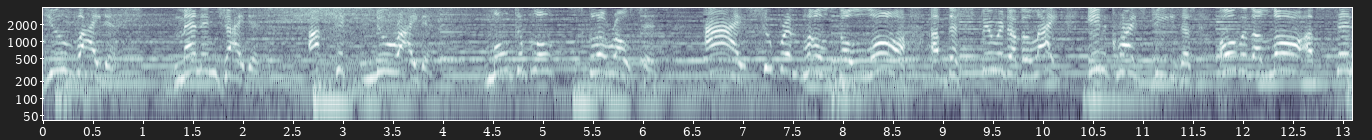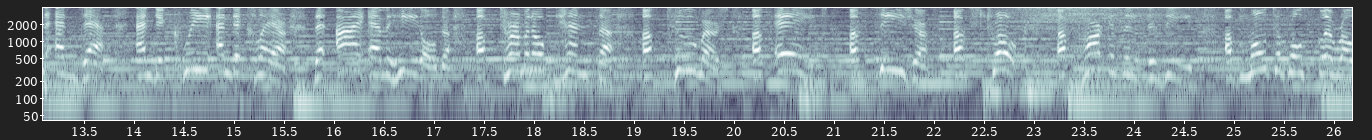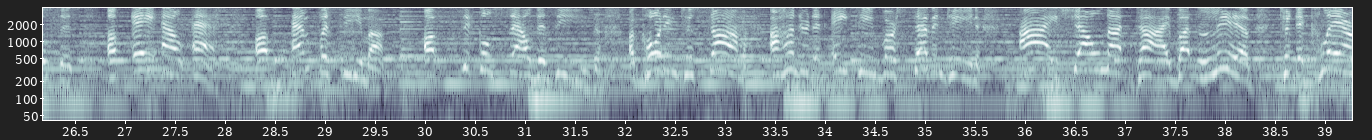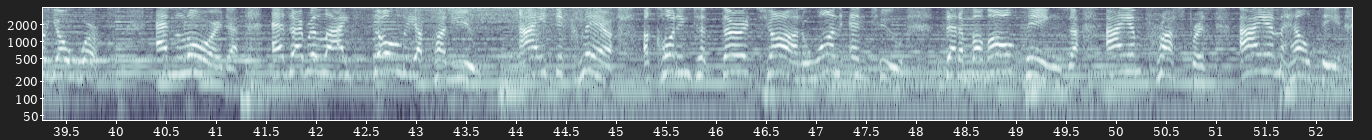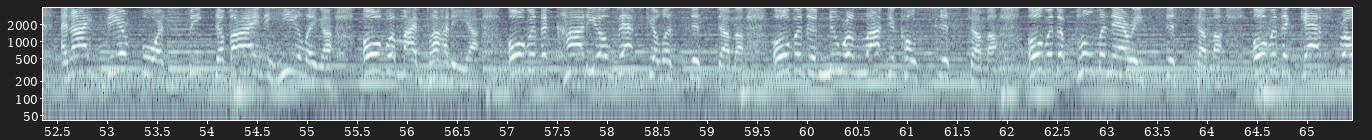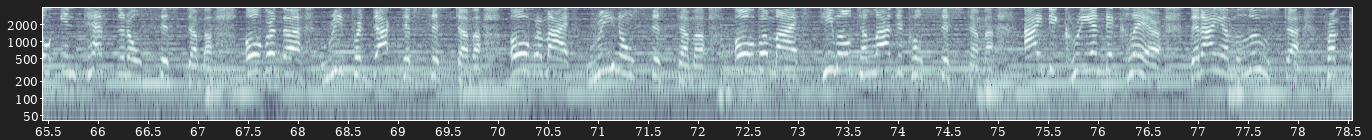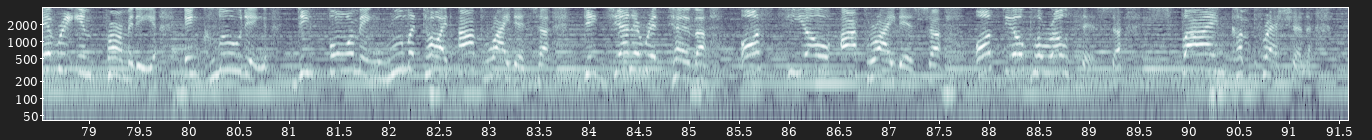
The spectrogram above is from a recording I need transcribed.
uveitis, meningitis, optic neuritis, multiple sclerosis, I superimpose the law of the Spirit of life in Christ Jesus over the law of sin and death and decree and declare that I am healed of terminal cancer, of tumors, of AIDS, of seizure, of stroke, of Parkinson's disease, of multiple sclerosis, of ALS, of emphysema, of sickle cell disease. According to Psalm 118, verse 17, I shall not die, but live to declare your works. And Lord, as I rely solely upon you, I declare, according to 3 John 1 and 2, that above all things I am prosperous, I am healthy, and I therefore speak divine healing over my body, over the cardiovascular system, over the neurological system, over the pulmonary system, over the gastrointestinal system, over the reproductive system, over my renal system, uh, over my hematological system. I decree and declare that I am loosed uh, from every infirmity, including deforming rheumatoid arthritis, uh, degenerative osteoarthritis, osteoporosis, spine compression,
